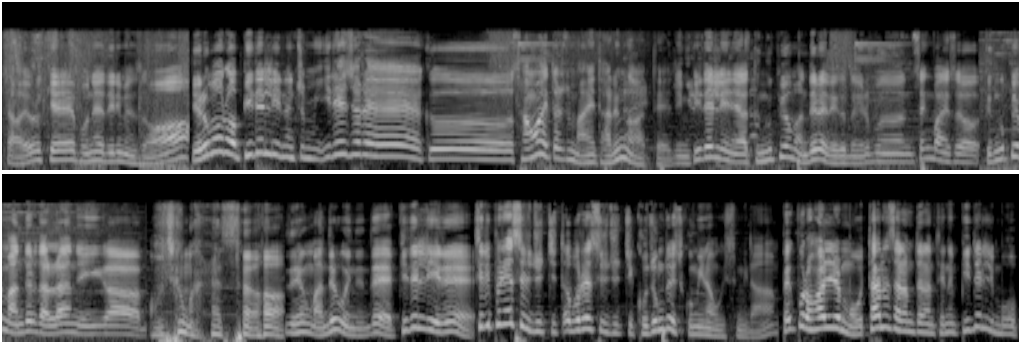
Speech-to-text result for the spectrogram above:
자 이렇게 보내드리면서. 여러모로 비델리는 좀 이래저래 그 상황에 따라 좀 많이 다른 것 같아. 지금 비델리 내가 등급표 만들어야 되거든. 여러분 생방에서 등급표 만들어 달라는 얘기가 엄청 많았어. 그래서 형 만들고 있는데 비델리를 트리플 S를 줄지 더블 S를 줄지 그 정도에서 고민하고 있습니다. 100% 활용 못하는 사람들한테는 비델리 뭐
